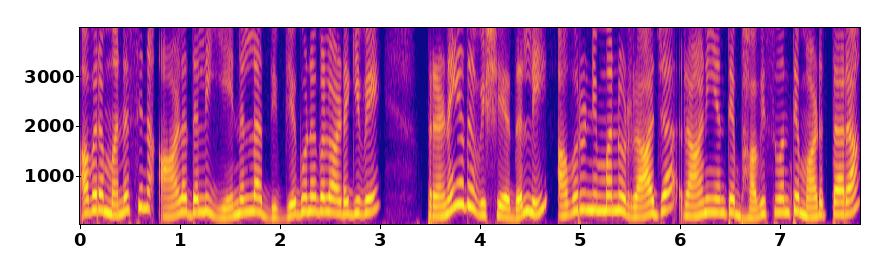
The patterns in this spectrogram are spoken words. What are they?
ಅವರ ಮನಸ್ಸಿನ ಆಳದಲ್ಲಿ ಏನೆಲ್ಲ ದಿವ್ಯಗುಣಗಳು ಅಡಗಿವೆ? ಪ್ರಣಯದ ವಿಷಯದಲ್ಲಿ ಅವರು ನಿಮ್ಮನ್ನು ರಾಜ, ರಾಣಿಯಂತೆ ಭಾವಿಸುವಂತೆ ಮಾಡುತ್ತಾರಾ?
